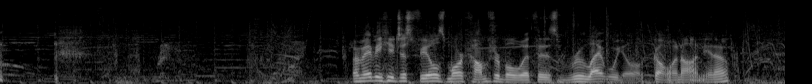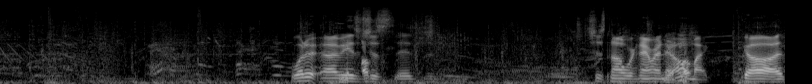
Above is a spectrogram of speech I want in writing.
or maybe he just feels more comfortable with his roulette wheel going on, you know? What it, I mean, it's just it's, it's just not working out right now. Oh my god!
